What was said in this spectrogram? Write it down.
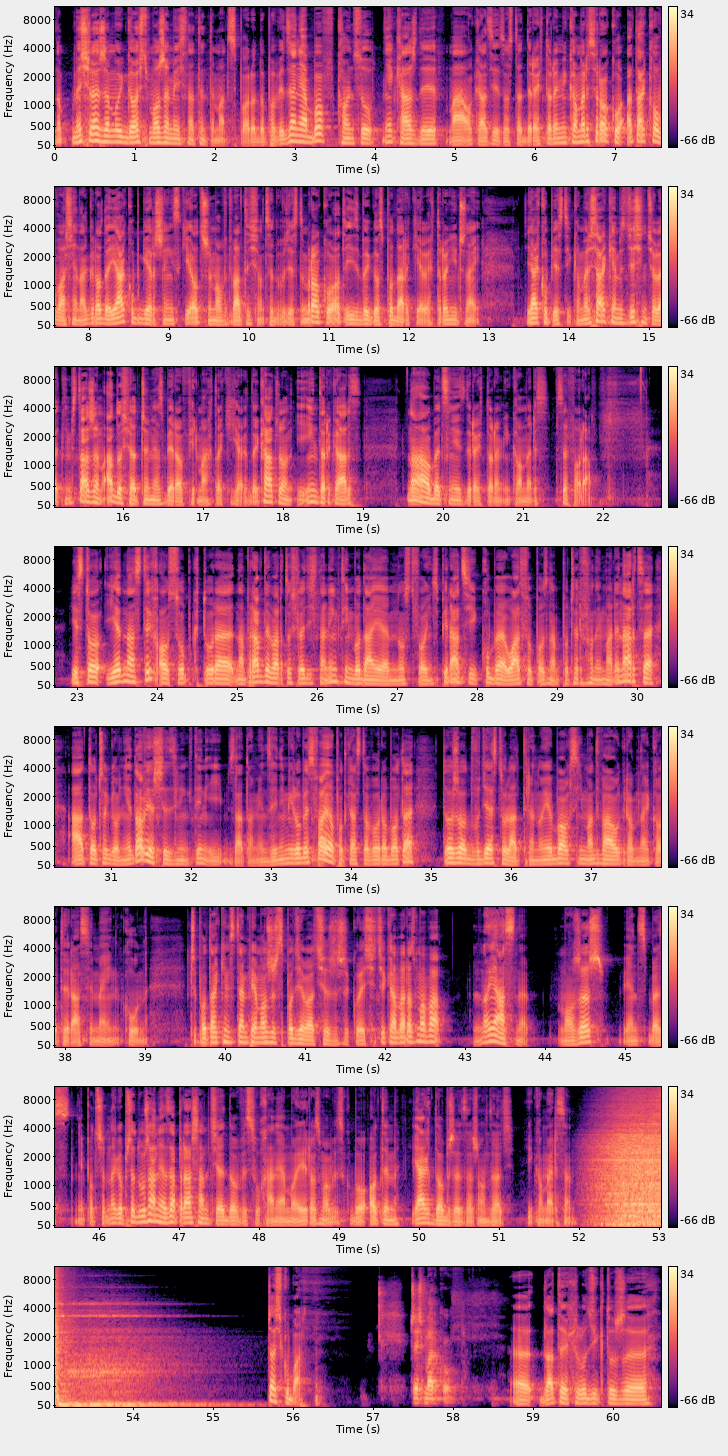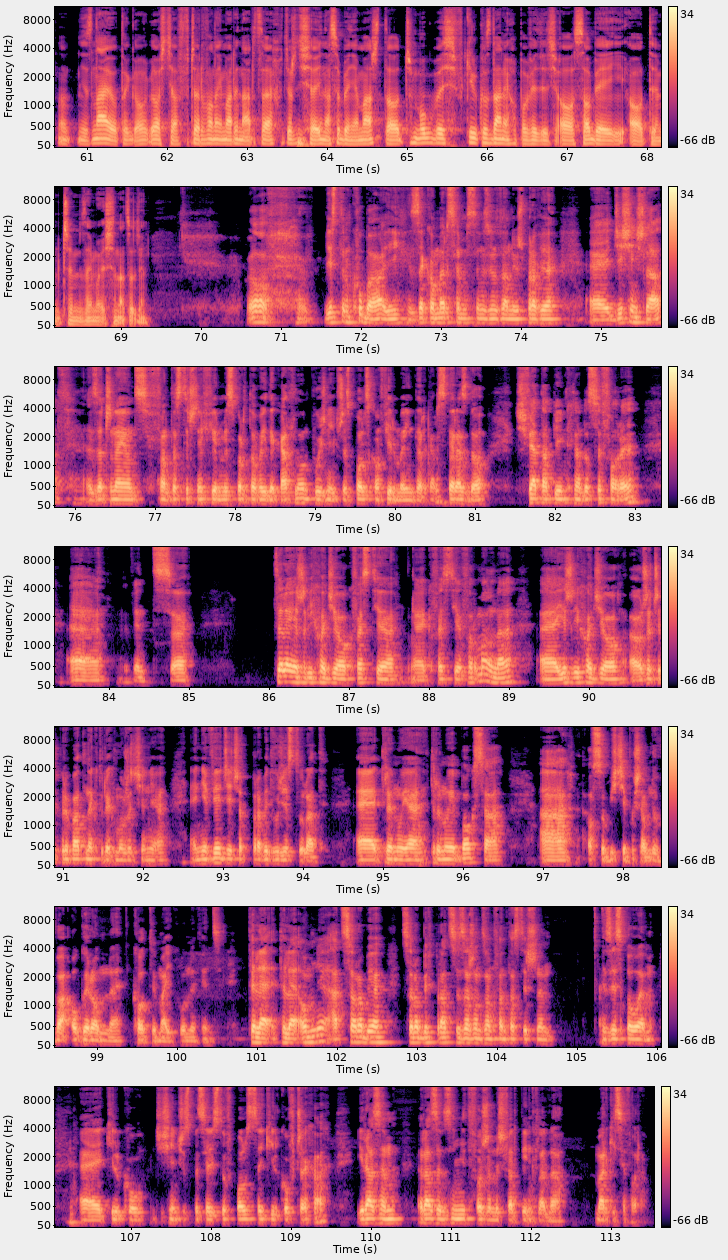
No, myślę, że mój gość może mieć na ten temat sporo do powiedzenia, bo w końcu nie każdy ma okazję zostać dyrektorem e-commerce roku, a taką właśnie nagrodę Jakub Gierszyński otrzymał w 2020 roku od Izby Gospodarki Elektronicznej. Jakub jest e-commerceakiem z 10-letnim stażem, a doświadczenia zbierał w firmach takich jak Decathlon i Intercars, no a obecnie jest dyrektorem e-commerce w Sephora. Jest to jedna z tych osób, które naprawdę warto śledzić na LinkedIn, bo daje mnóstwo inspiracji. Kubę łatwo poznam po czerwonej marynarce, a to, czego nie dowiesz się z LinkedIn i za to innymi lubię swoją podcastową robotę, to, że od 20 lat trenuje boks i ma dwa ogromne koty rasy Maine Coon. Czy po takim wstępie możesz spodziewać się, że szykuje się ciekawa rozmowa? No jasne, możesz, więc bez niepotrzebnego przedłużania zapraszam Cię do wysłuchania mojej rozmowy z Kubą o tym, jak dobrze zarządzać e-commerce'em. Cześć Kuba. Cześć Marku. E, dla tych ludzi, którzy no, nie znają tego gościa w czerwonej marynarce, chociaż dzisiaj na sobie nie masz, to czy mógłbyś w kilku zdaniach opowiedzieć o sobie i o tym, czym zajmujesz się na co dzień? O, jestem Kuba i z e-commerce'em jestem związany już prawie 10 e, lat, zaczynając w fantastycznej firmie sportowej Decathlon, później przez polską firmę Intercars, teraz do świata piękna, do Sephory, e, więc e, tyle jeżeli chodzi o kwestie, kwestie formalne. Jeżeli chodzi o, o rzeczy prywatne, których możecie nie, nie wiedzieć, od prawie 20 lat trenuję, trenuję boksa, a osobiście posiadam dwa ogromne koty majkuny, więc tyle, tyle o mnie. A co robię, co robię w pracy? Zarządzam fantastycznym zespołem e, kilkudziesięciu specjalistów w Polsce i kilku w Czechach i razem, razem z nimi tworzymy świat piękna dla marki Sephora.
